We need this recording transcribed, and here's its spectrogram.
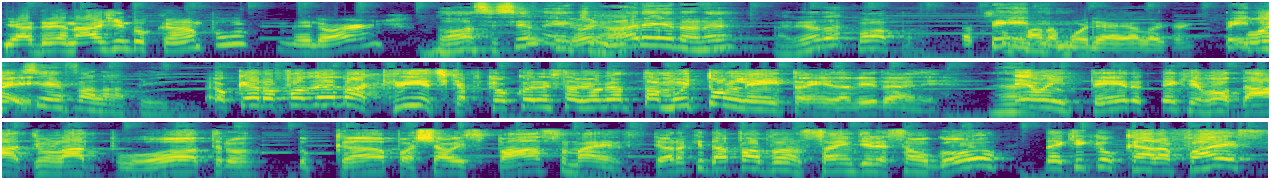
E a drenagem do campo, melhor. Nossa, excelente. Melhor A não. arena, né? Arena da Copa. Tá acostumado a molhar ela, já. Peide, o Oi. que você ia falar, Peide? Eu quero fazer uma crítica, porque o Corinthians tá jogando, tá muito lento ainda, viu, Dani? Ah. Eu entendo que tem que rodar de um lado pro outro, do campo, achar o espaço, mas tem hora que dá pra avançar em direção ao gol. Daí o que, que o cara faz?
